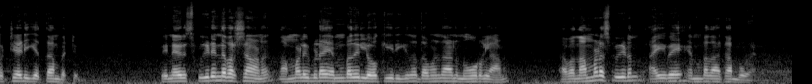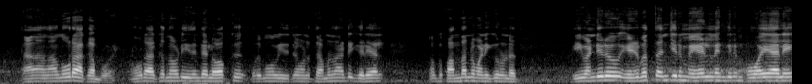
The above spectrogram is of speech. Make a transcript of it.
ഒറ്റയടിക്ക് എത്താൻ പറ്റും. പിന്നെ ഒരു സ്പീഡിന്റെ പ്രശ്നമാണ്. നമ്മളിവിടെ എൺപതിൽ ലോക്കിയിരിക്കുന്നു തമിഴ്നാട് നൂറിലാണ്. അപ്പോൾ നമ്മുടെ സ്പീഡും ഹൈവേ എൺപതാക്കാൻ പോകാൻ നൂറാക്കാൻ പോകാൻ നൂറാക്കുന്നതോടെ ഇതിന്റെ ലോക്ക് റിമൂവ് ചെയ്തിട്ട് നമ്മൾ തമിഴ്നാട്ടിൽ കയറിയാൽ നമുക്ക് പന്ത്രണ്ട് എത്തും ഈ വണ്ടി ഒരു എഴുപത്തഞ്ചിന് മേളിലെങ്കിലും പോയാലേ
